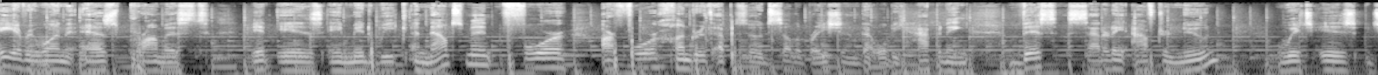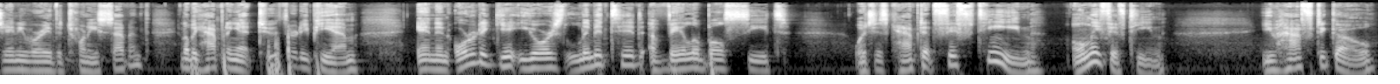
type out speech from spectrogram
Hey everyone, as promised, it is a midweek announcement for our 400th episode celebration that will be happening this Saturday afternoon, which is January the 27th. It'll be happening at 2:30 p.m. And in order to get yours limited available seat, which is capped at 15, only 15, you have to go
